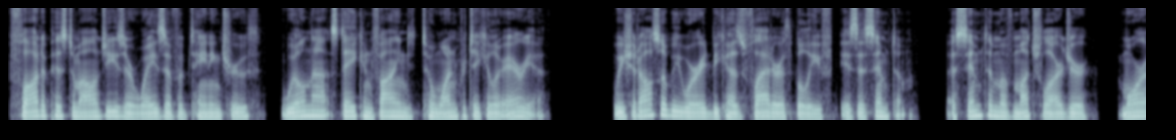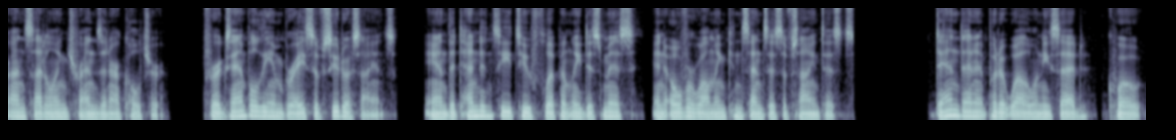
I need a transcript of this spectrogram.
flawed epistemologies or ways of obtaining truth will not stay confined to one particular area. We should also be worried because flat earth belief is a symptom, a symptom of much larger, more unsettling trends in our culture. For example, the embrace of pseudoscience and the tendency to flippantly dismiss an overwhelming consensus of scientists. Dan Dennett put it well when he said, quote,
